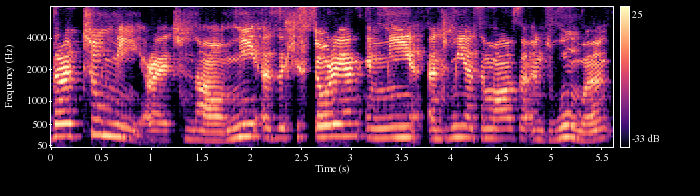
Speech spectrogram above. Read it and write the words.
there are two me right now. Me as a historian and me and me as a mother and woman.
